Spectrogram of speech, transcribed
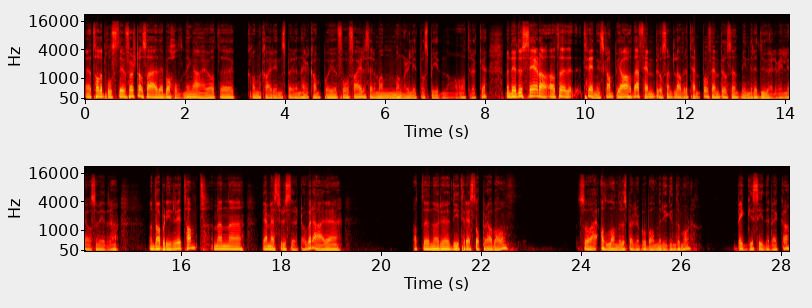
Uh, ta det positive først, så er det beholdninga er jo at eh, kan Karin spille en hel kamp og gjøre få feil, selv om han mangler litt på speeden og, og trøkket. Men det du ser, da, at eh, treningskamp, ja, det er 5% lavere tempo, 5% mindre duellvilje osv. Men da blir det litt tamt. Men uh, det jeg er mest frustrert over, er uh, at når de tre stopper av ballen, så er alle andre spillere på banen ryggen til mål. Begge sidebekka,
